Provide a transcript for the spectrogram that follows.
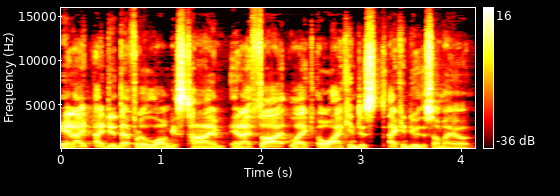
and I, I did that for the longest time, and I thought like, oh, I can just I can do this on my own.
